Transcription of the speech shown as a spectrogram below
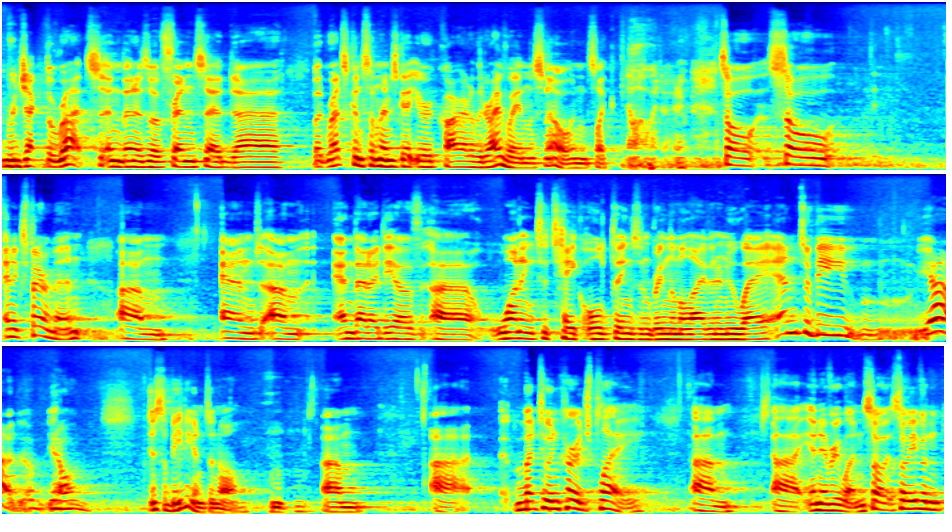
reject the ruts. And then, as a friend said, uh, but ruts can sometimes get your car out of the driveway in the snow. And it's like, no, I don't. So, so an experiment. Um, and, um, and that idea of uh, wanting to take old things and bring them alive in a new way, and to be, yeah, you know, disobedient and all. Mm-hmm. Um, uh, but to encourage play. Um, uh, in everyone. So, so even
